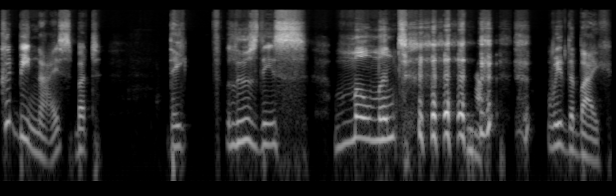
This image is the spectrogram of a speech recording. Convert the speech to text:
could be nice, but they lose this moment yeah. with the bike.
